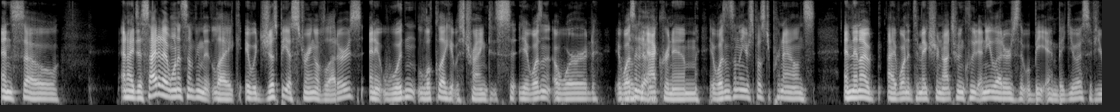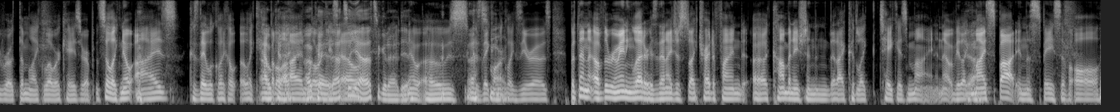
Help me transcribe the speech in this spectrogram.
and so and I decided I wanted something that like it would just be a string of letters and it wouldn't look like it was trying to it wasn't a word, it wasn't Okay. an acronym, it wasn't something you're supposed to pronounce and then I I wanted to make sure not to include any letters that would be ambiguous if you wrote them like lowercase or up. So like no I's because they look like a like capital okay. I and okay. lowercase that's L. A, yeah, that's a good idea. No O's because they can look like zeros. But then of the remaining letters, then I just like tried to find a combination that I could like take as mine, and that would be like Yeah. my spot in the space of all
